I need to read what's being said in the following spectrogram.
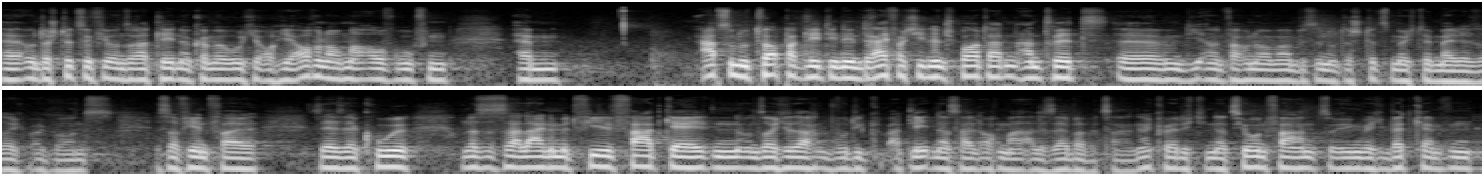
äh, Unterstützung für unsere Athleten, da können wir ruhig auch hier auch nochmal aufrufen. Ähm, absolut Top-Athlet, in den drei verschiedenen Sportarten antritt, äh, die einfach nur mal ein bisschen unterstützen möchte, meldet euch bei uns. Ist auf jeden Fall sehr, sehr cool. Und das ist alleine mit viel Fahrtgelden und solche Sachen, wo die Athleten das halt auch mal alles selber bezahlen. Ne? Quer durch die Nation fahren zu irgendwelchen Wettkämpfen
